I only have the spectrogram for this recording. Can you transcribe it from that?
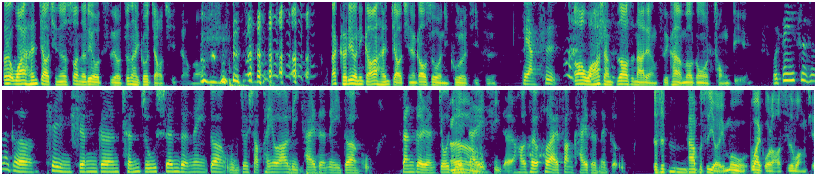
呃我还很矫情的算了六次，我真的很够矫情的，好不好？那可丽欧，你赶快很矫情的告诉我，你哭了几次？两次。哦，我好想知道是哪两次，看有没有跟我重叠。我第一次是那个谢颖轩跟陈竹生的那一段舞，就小朋友要离开的那一段舞。三个人纠结在一起的，然后后后来放开的那个舞，就是他不是有一幕外国老师往前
